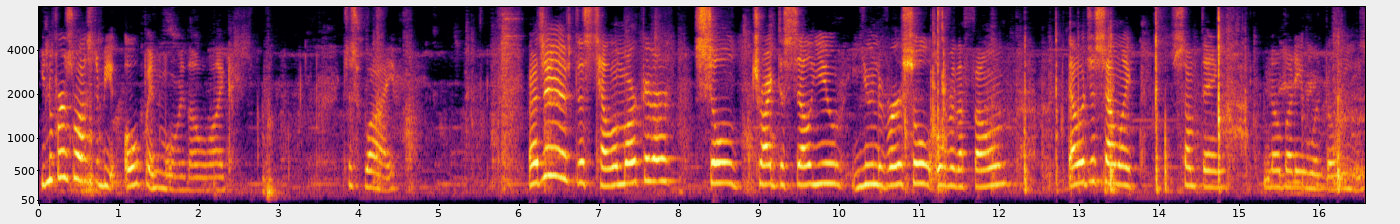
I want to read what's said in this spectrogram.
Universal has to be open more though. Like, just why? Imagine if this telemarketer still tried to sell you Universal over the phone. That would just sound like something nobody would believe.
